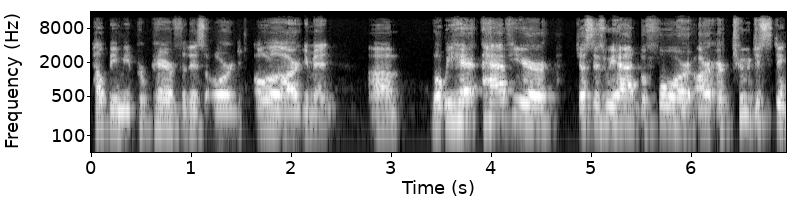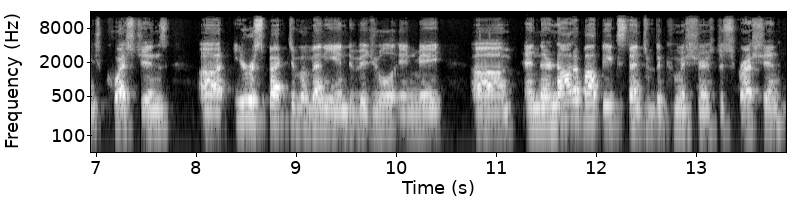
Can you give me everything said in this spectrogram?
helping me prepare for this oral argument. Um, What we ha- have here, just as we had before, are are two distinct questions, uh, irrespective of any individual inmate. Um, And they're not about the extent of the commissioner's discretion.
